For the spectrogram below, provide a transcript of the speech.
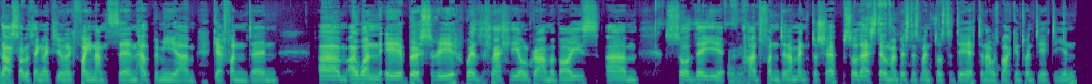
that sort of thing like you know like financing helping me um get funding um, I won a bursary with Llanelli Old Grammar Boys. Um, so they Brilliant. had funding and mentorship. So they're still my business mentors to date. And I was back in 2018.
